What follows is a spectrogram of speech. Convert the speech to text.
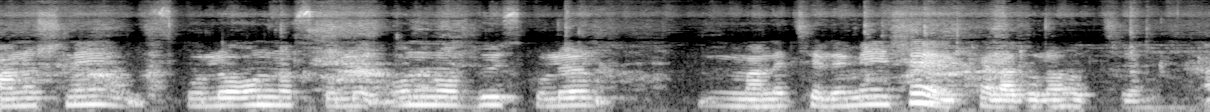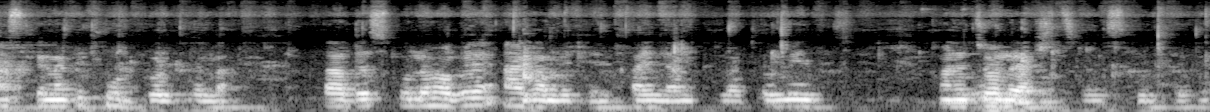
মানুষ নেই, স্কুলে অন্য স্কুলে, অন্য দুই স্কুলের মানে ছেলে মেয়ে এসে খেলাধুলা হচ্ছে। আজকে নাকি ফুটবল খেলা। তাদের স্কুলে হবে আগামী দিন ফাইনাল খেলা, তো মেয়ে মানে চলে আসছে স্কুল থেকে।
